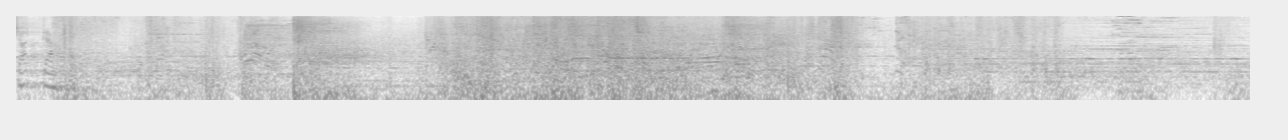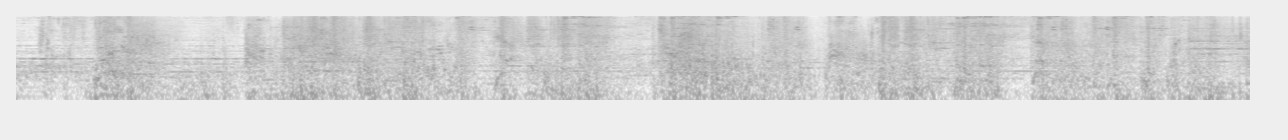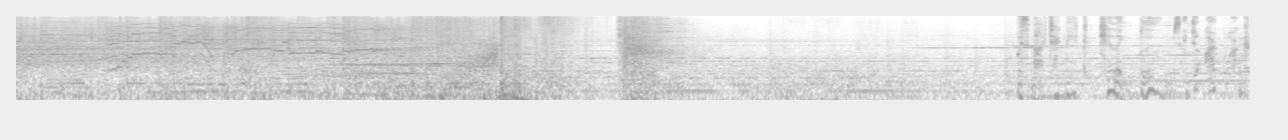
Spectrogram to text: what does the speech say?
Shut down. With my technique, killing blooms into artwork.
